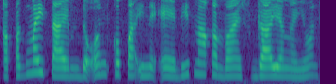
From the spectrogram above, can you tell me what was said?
kapag may time, doon ko pa ini-edit mga kamars, gaya ngayon.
